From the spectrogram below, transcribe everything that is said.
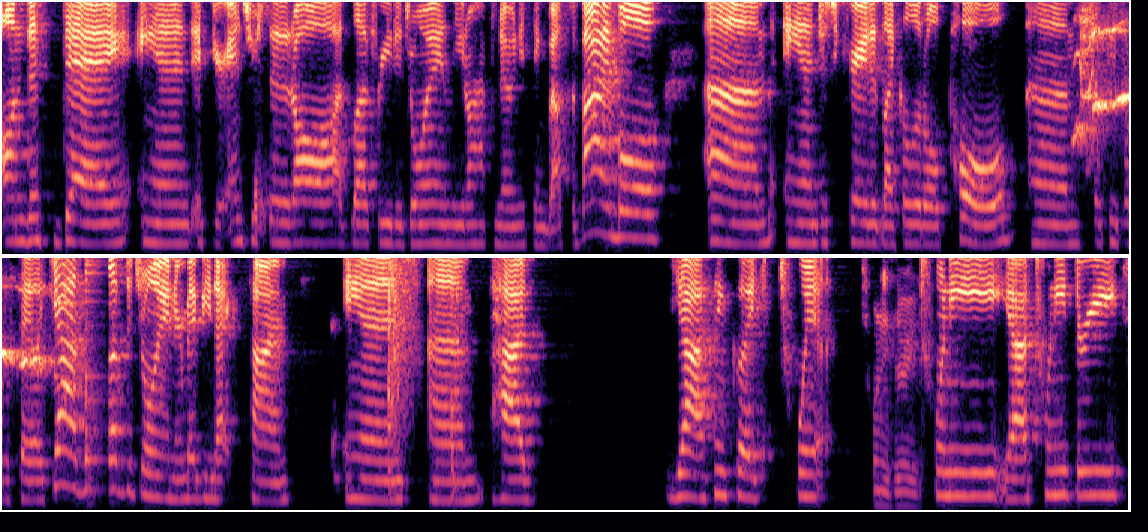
on this day. And if you're interested at all, I'd love for you to join. You don't have to know anything about the Bible. Um, and just created like a little poll um, for people to say, like, yeah, I'd love to join, or maybe next time. And um, had, yeah, I think like 20, twenty three. 20 yeah 23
